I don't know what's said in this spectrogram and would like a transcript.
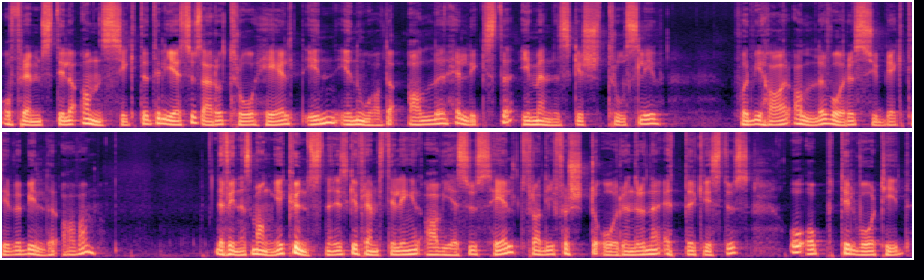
Å fremstille ansiktet til Jesus er å trå helt inn i noe av det aller helligste i menneskers trosliv, for vi har alle våre subjektive bilder av ham. Det finnes mange kunstneriske fremstillinger av Jesus helt fra de første århundrene etter Kristus og opp til vår tid.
